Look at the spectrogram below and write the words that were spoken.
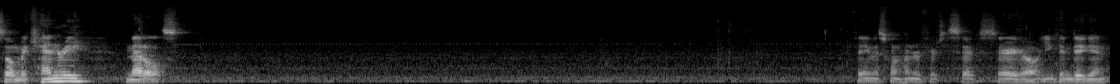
So McHenry Metals. Famous 156. There you go. You can dig in.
